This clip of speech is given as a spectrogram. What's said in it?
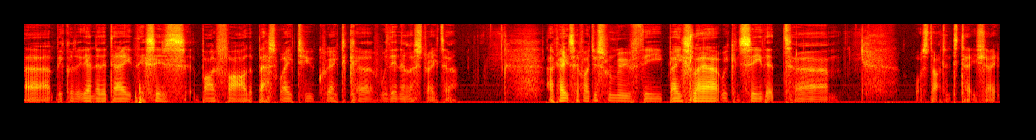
uh, because at the end of the day this is by far the best way to create a curve within Illustrator. Okay, so if I just remove the base layer we can see that um, what's starting to take shape.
